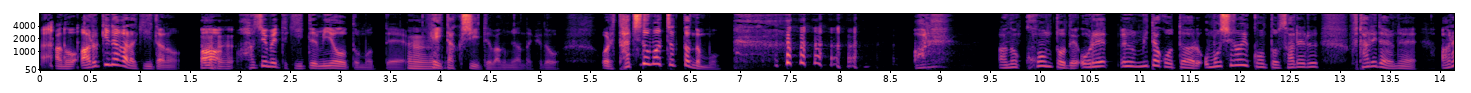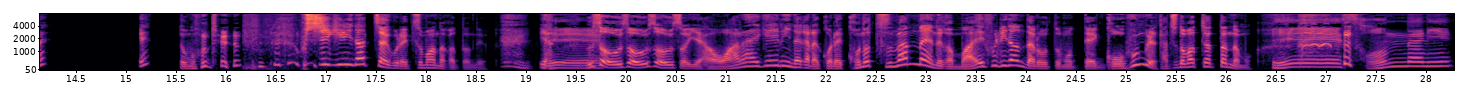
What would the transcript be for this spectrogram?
あの、歩きながら聞いたの。あ、初めて聞いてみようと思って、うん、ヘイタクシーって番組なんだけど、俺立ち止まっちゃったんだもん。あれ？あのコントで、俺、うん、見たことある。面白いコントされる二人だよね。あれ？え？って思ってる。不思議になっちゃうぐらいつまんなかったんだよ。いや、えー、嘘嘘嘘嘘。いや、お笑い芸人だからこれ、このつまんないのが前振りなんだろうと思って、5分ぐらい立ち止まっちゃったんだもん。ええー、そんなに？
